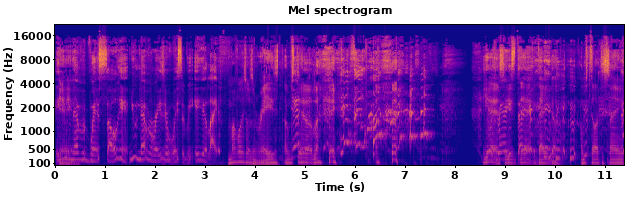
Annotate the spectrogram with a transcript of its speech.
and Yeah, you yeah. never went so. Hand, you never raised your voice at me in your life. My voice wasn't raised. I'm Yes. still like, Yes, it was. yeah, very see, there, steady. there you go. I'm still at the same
